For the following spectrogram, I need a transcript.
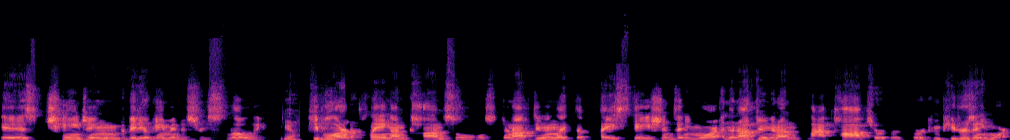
is changing the video game industry slowly. Yeah. People aren't playing on consoles. They're not doing like the PlayStations anymore, and they're not doing it on laptops or, or, or computers anymore.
